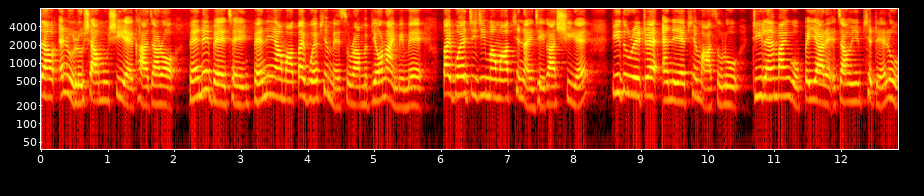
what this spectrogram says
ကြောင်းအဲ့လိုလှုပ်ရှားမှုရှိတဲ့အခါကျတော့ဘယ်နေ့ဘယ်ချိန်ဘယ်နေရာမှာတိုက်ပွဲဖြစ်မယ်ဆိုတာမပြောနိုင်ပေမဲ့တိုက်ပွဲကြီးကြီးမားမားဖြစ်နိုင်ခြေကရှိတယ်ပြည်သူတွေအတွက်အန္တရာယ်ဖြစ်မှာဆိုလို့ဒီလမ်းပိုင်းကိုပိတ်ရတဲ့အကြောင်းရင်းဖြစ်တယ်လို့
